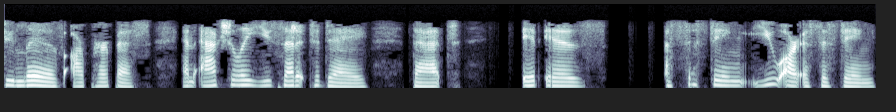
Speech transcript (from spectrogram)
to live our purpose. And actually, you said it today that it is assisting, you are assisting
